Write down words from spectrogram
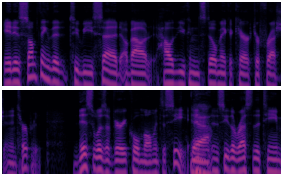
It is something that to be said about how you can still make a character fresh and interpret it. This was a very cool moment to see. And, Yeah. and see the rest of the team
